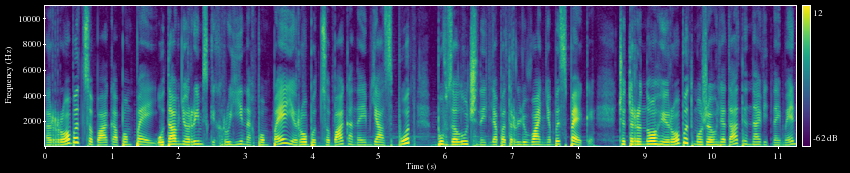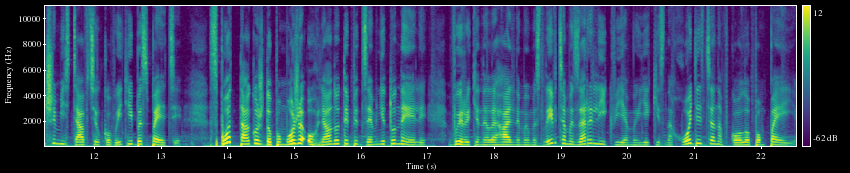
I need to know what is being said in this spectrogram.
робот-собака Помпей. У давньоримських руїнах Помпеї робот-собака на ім'я Спот був залучений для патрулювання безпеки. Чотириногий робот може оглядати навіть найменші місця в цілковитій безпеці. Спот також допоможе оглянути підземні тунелі, вириті нелегальними мисливцями за реліквіями, які знаходяться навколо Помпеї.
